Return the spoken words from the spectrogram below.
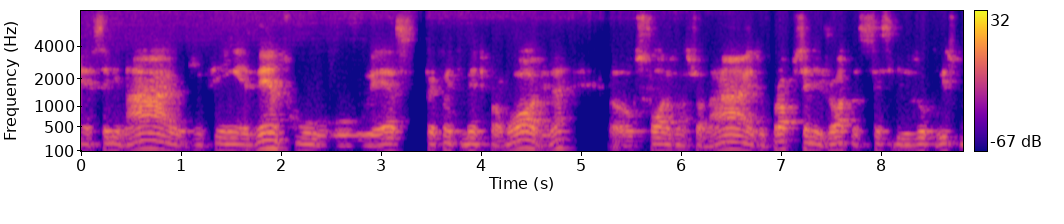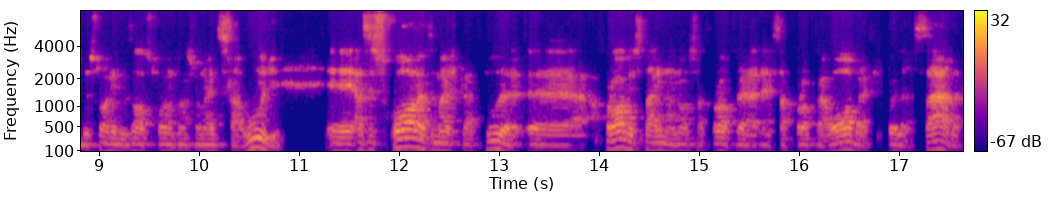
é, seminários, enfim, eventos como o IES frequentemente promove, né? os fóruns nacionais, o próprio CNJ se sensibilizou com isso, começou a realizar os fóruns nacionais de saúde, é, as escolas de magistratura, a prova está aí na nossa própria, nessa própria obra que foi lançada,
